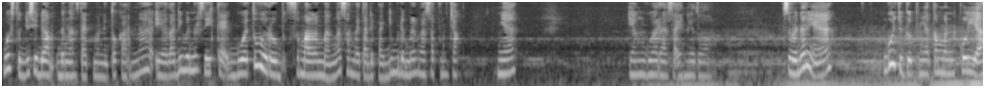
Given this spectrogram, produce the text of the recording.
gue setuju sih dengan statement itu karena ya tadi bener sih kayak gue tuh baru semalam banget sampai tadi pagi bener-bener ngerasa puncaknya yang gue rasain gitu loh. Sebenarnya gue juga punya temen kuliah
